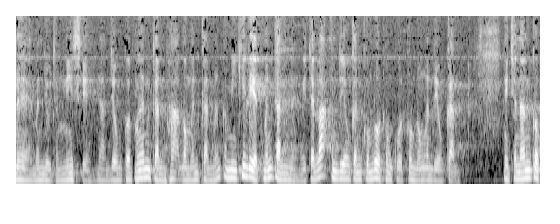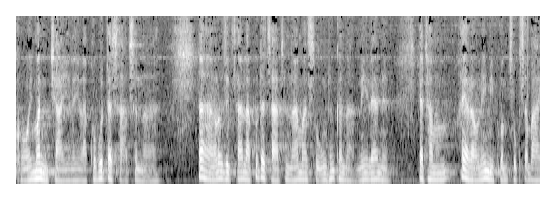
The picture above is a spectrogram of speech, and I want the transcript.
แน่มันอยู่อย่างนี้เสียญาติโยมก็เหมือนกันพระก็เหมือนกัน มันก็มีกิเลสเหมือนกันเนี่ยจะละอันเดียวกันความโลภความโกรธความหลงอันเดียวกันในฉะนั้นก็ขอให้มั่นใจในหลักพระพุทธศาสนา ถ้าหากเราศึกษาหลักพุทธศาสนามาสูงถึงขนาดนี้แล้วเนี่ย จะทำให้เราได้มีความสุขสบาย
